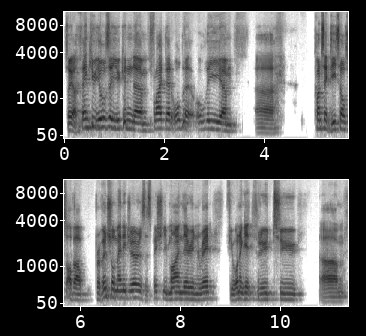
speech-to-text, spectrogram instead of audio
So yeah, thank you, Ilse. You can um, flight that all the all the um, uh, contact details of our provincial managers, especially mine there in red. If you want to get through to um,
